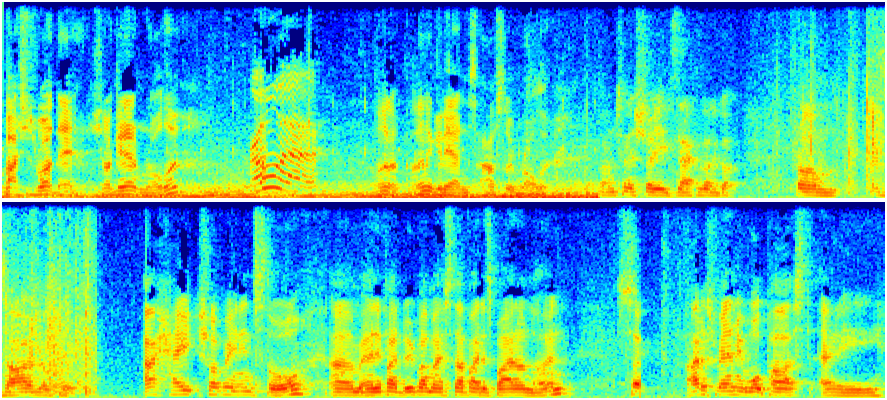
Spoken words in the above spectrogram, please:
But she's right there. Should I get out and roll her? Roller. I'm gonna, I'm gonna get out and just absolute roll it. So I'm just gonna show you exactly what I got from Zara real quick. I hate shopping in store, um, and if I do buy my stuff, I just buy it online. So I just randomly walked past a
